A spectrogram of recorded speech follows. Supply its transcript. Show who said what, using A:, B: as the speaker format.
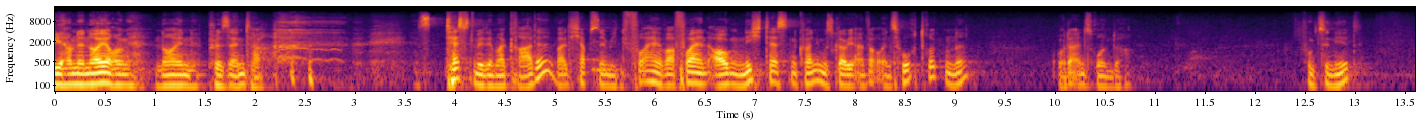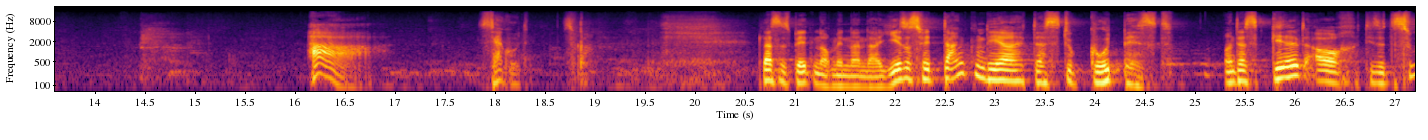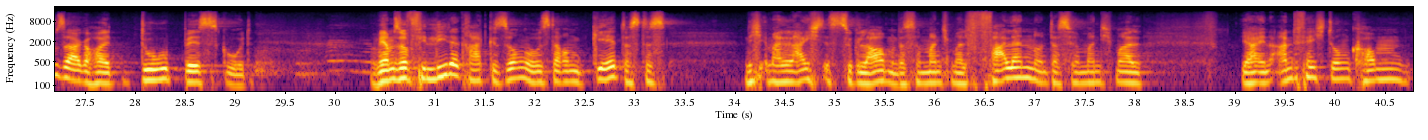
A: Wir haben eine Neuerung, neuen Presenter. Jetzt testen wir den mal gerade, weil ich habe es nämlich vorher, war vorher in Augen nicht testen können. Ich muss, glaube ich, einfach eins hochdrücken ne? oder eins runter. Funktioniert? Ha! Sehr gut. Super. Lass uns beten noch miteinander. Jesus, wir danken dir, dass du gut bist. Und das gilt auch, diese Zusage heute, du bist gut. Und wir haben so viele Lieder gerade gesungen, wo es darum geht, dass das nicht immer leicht ist zu glauben, dass wir manchmal fallen und dass wir manchmal ja, in Anfechtungen kommen,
